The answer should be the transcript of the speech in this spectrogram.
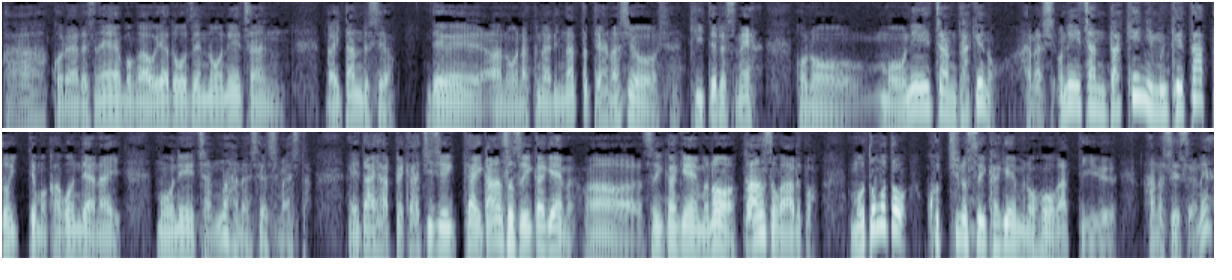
ああ、これはですね、僕は親同然のお姉ちゃんがいたんですよ。で、あの、お亡くなりになったって話を聞いてですね、この、もうお姉ちゃんだけの話、お姉ちゃんだけに向けたと言っても過言ではない、もうお姉ちゃんの話をしました。え第881回元祖スイカゲーム。ああ、スイカゲームの元祖があると。もともとこっちのスイカゲームの方がっていう話ですよね。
